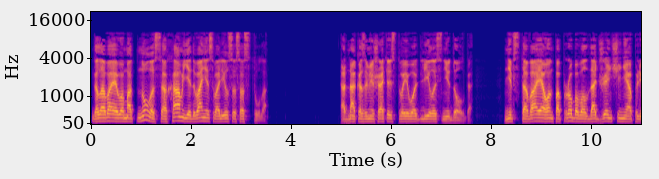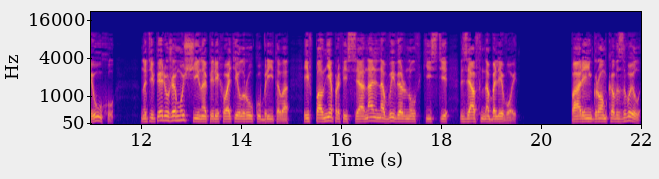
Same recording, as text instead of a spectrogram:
Голова его мотнулась, а хам едва не свалился со стула. Однако замешательство его длилось недолго. Не вставая, он попробовал дать женщине оплеуху, но теперь уже мужчина перехватил руку Бритова и вполне профессионально вывернул в кисти, взяв на болевой. Парень громко взвыл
